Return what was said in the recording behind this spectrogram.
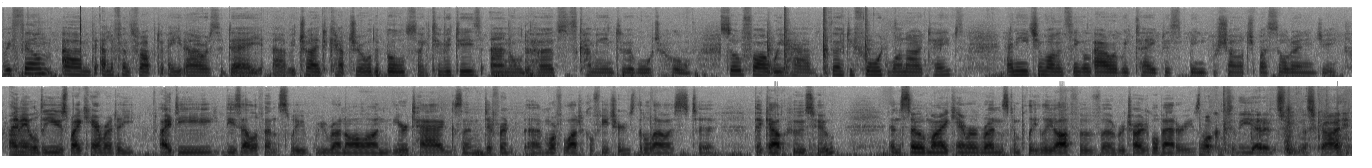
We film um, the elephants for up to eight hours a day. Uh, we're trying to capture all the bulls' activities and all the herds that's coming into the waterhole. So far we have 34 one-hour tapes and each and one single hour we tape is being charged by solar energy. I'm able to use my camera to ID these elephants. We, we run all on ear tags and different uh, morphological features that allow us to pick out who's who and so my camera runs completely off of uh, rechargeable batteries. Welcome to the Edit Suite in the Sky.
